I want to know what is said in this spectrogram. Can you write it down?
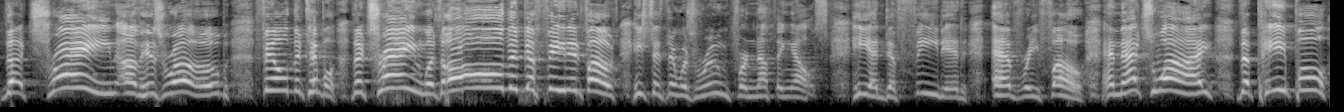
the train of his robe filled the temple. The train was all the defeated foes. He says there was room for nothing else. He had defeated every foe. And that's why the people,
